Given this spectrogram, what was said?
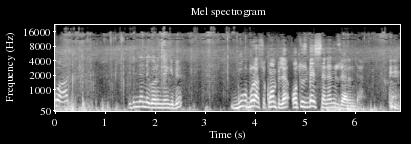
bu ağaç dibinden de göründüğün gibi bu burası komple 35 senenin üzerinde.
